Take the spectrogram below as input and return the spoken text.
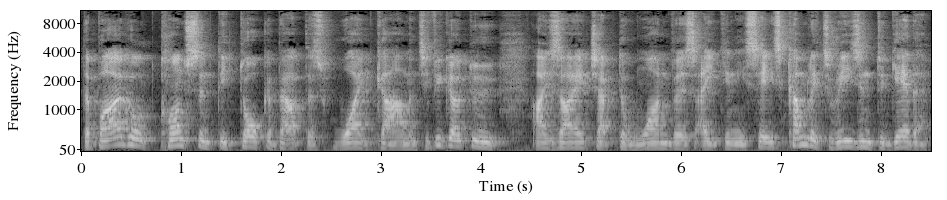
the Bible constantly talk about this white garments. If you go to Isaiah chapter 1 verse 18, he says, Come let's reason together.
